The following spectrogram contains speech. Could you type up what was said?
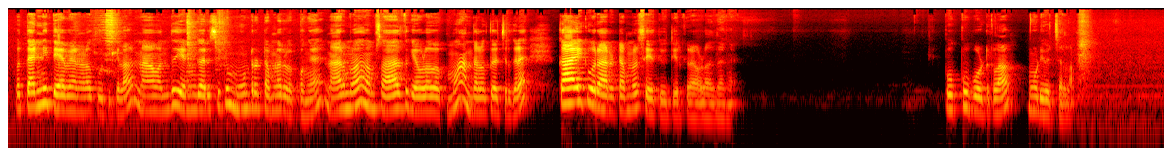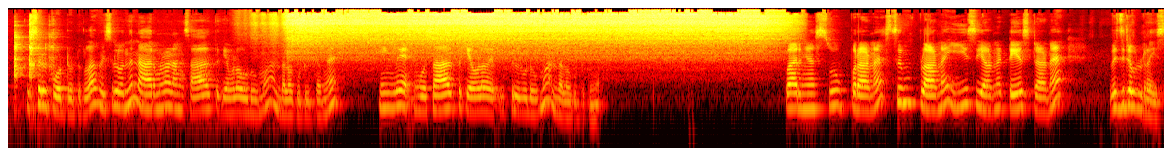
இப்போ தண்ணி தேவையான அளவுக்கு ஊற்றிக்கலாம் நான் வந்து எங்கள் அரிசிக்கு மூன்றரை டம்ளர் வைப்பேங்க. நார்மலாக நம்ம சாதத்துக்கு எவ்வளோ வைப்போமோ அந்த அளவுக்கு வச்சுருக்கிறேன். காய்க்கு ஒரு அரை டம்ளர் சேர்த்து ஊற்றிருக்கிறேன் அவ்வளோதாங்க உப்பு போட்டுக்கலாம் மூடி வச்சிடலாம். விசில் போட்டு விட்டுக்கலாம். விசில் வந்து நார்மலாக நாங்கள் சாதத்துக்கு எவ்வளோ விடுவோமோ அந்தளவுக்கு விட்டுட்டோங்க நீங்களே உங்கள் சாதத்துக்கு எவ்வளோ விசில் விடுவோமோ அந்தளவுக்கு விட்டுக்குங்க பாருங்கள் சூப்பரான சிம்பிளான ஈஸியான டேஸ்டான வெஜிடபிள் ரைஸ்.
